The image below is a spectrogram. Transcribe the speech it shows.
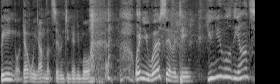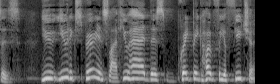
Being, oh, don't we? I'm not 17 anymore. when you were 17, you knew all the answers. You, you had experienced life. You had this great big hope for your future.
